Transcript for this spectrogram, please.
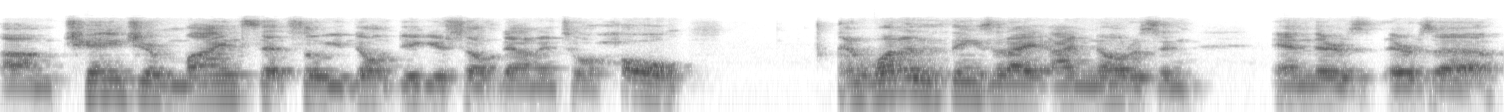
um, change your mindset so you don't dig yourself down into a hole. And one of the things that i, I notice and and there's there's a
